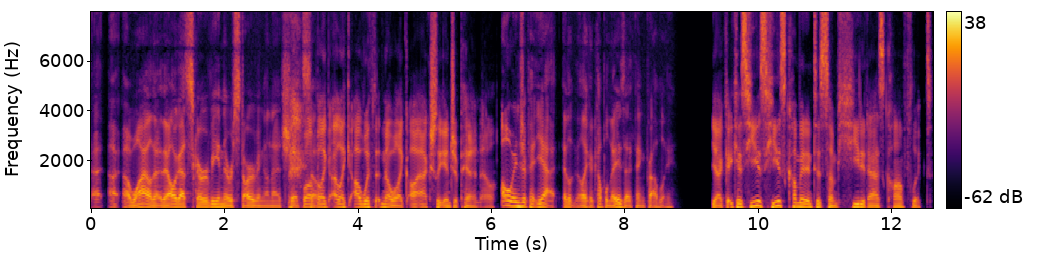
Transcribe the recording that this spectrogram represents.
A, a, a while they, they all got scurvy and they were starving on that shit. Well, so. but like like uh, with no, like uh, actually in Japan now. oh, in Japan, yeah, like a couple days, I think probably. Yeah, because he is he is coming into some heated ass conflict.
